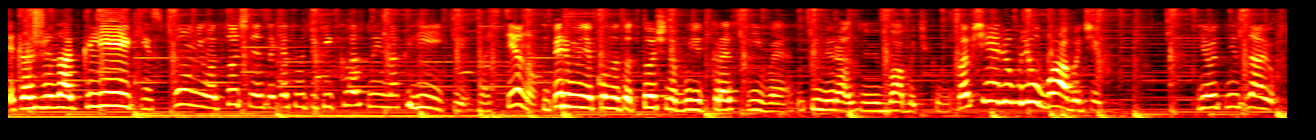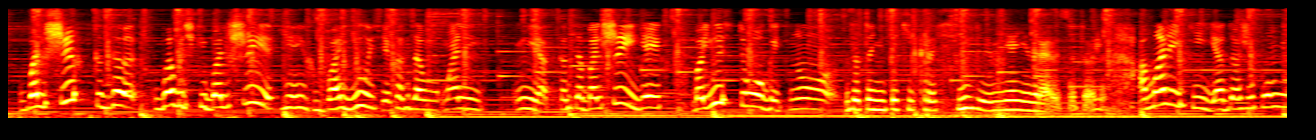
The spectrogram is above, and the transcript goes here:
Это же наклейки, вспомнила, точно я заказывала такие классные наклейки на стену. Теперь у меня комната точно будет красивая, такими разными бабочками. Вообще я люблю бабочек. Я вот не знаю, больших, когда бабочки большие, я их боюсь, я когда маленький нет, когда большие, я их боюсь трогать, но зато они такие красивые, мне они нравятся тоже. А маленькие, я даже помню,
